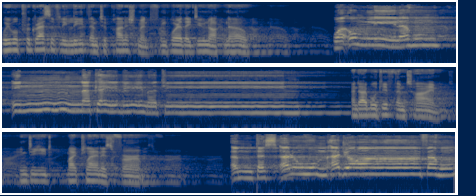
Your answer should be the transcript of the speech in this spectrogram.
We will progressively lead them to punishment from where they do not know. وأملي لهم إن كيدي متين And I will give them time. Indeed, my plan is firm. أم تسألهم أجرا فهم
